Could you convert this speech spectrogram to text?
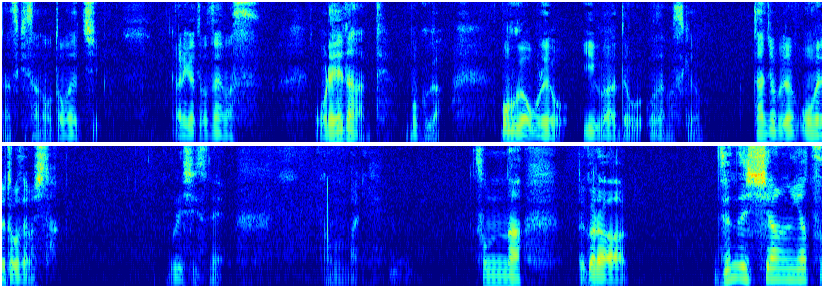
夏木さんのお友達。ありがとうございます。お礼だなんて、僕が。僕がお礼を言う側でございますけども。誕生日おめでとうございました。嬉しいですね。ほんまに。そんな、だから、全然知らんやつ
